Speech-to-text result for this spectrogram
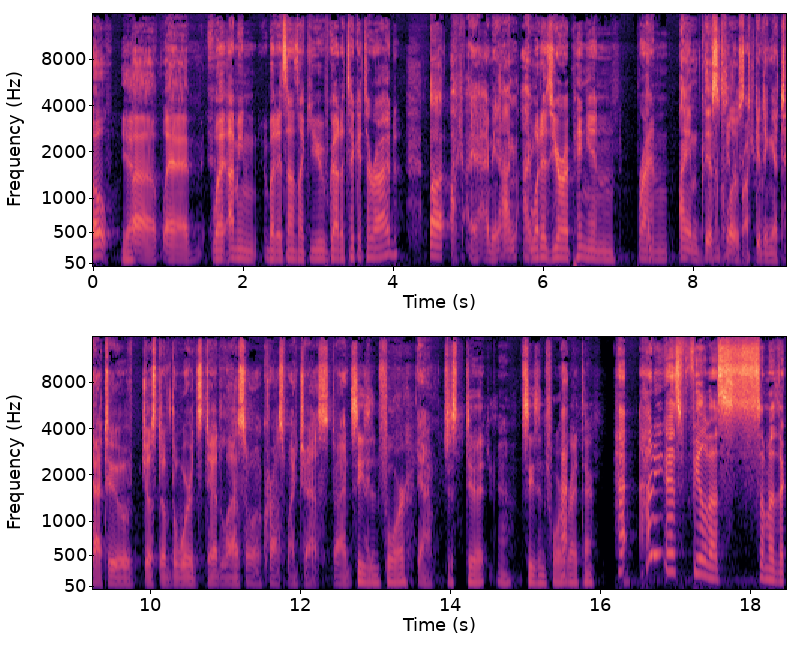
Oh, yeah. Uh, uh, what I mean, but it sounds like you've got a ticket to ride. Uh, I, I mean, I'm, I'm, What is your opinion, Brian? I am this close to getting a tattoo just of the words Ted Lasso across my chest. I, Season I, four. Yeah, just do it. Yeah. Season four, right there. How, how do you guys feel about some of the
